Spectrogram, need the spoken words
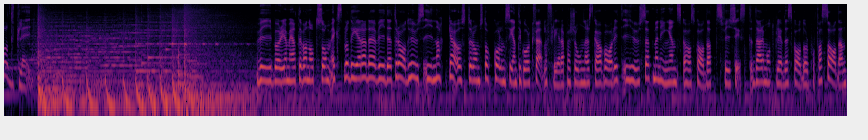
Podplay. Vi börjar med att det var något som exploderade vid ett radhus i Nacka öster om Stockholm sent igår kväll. Flera personer ska ha varit i huset men ingen ska ha skadats fysiskt. Däremot blev det skador på fasaden.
